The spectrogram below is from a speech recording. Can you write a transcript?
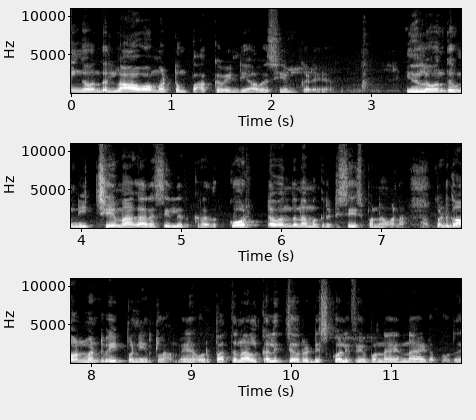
நீங்கள் வந்து லாவாக மட்டும் பார்க்க வேண்டிய அவசியம் கிடையாது. இதில் வந்து நிச்சயமாக அரசியல் இருக்கிறது. கோர்ட்டை வந்து நம்ம கிரிட்டிசைஸ் பண்ண வேணாம். பட் கவர்மெண்ட் வெயிட் பண்ணியிருக்கலாமே ஒரு பத்து நாள் கழிச்சு அவரை டிஸ்குவாலிஃபை பண்ணால் என்ன ஆகிட போகுது?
